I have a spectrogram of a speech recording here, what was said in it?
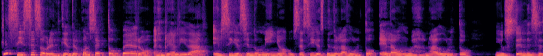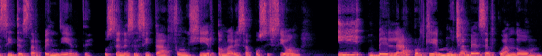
que sí se sobreentiende el concepto, pero en realidad él sigue siendo un niño, usted sigue siendo el adulto, él aún no es un adulto y usted necesita estar pendiente, usted necesita fungir, tomar esa posición y velar porque muchas veces cuando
